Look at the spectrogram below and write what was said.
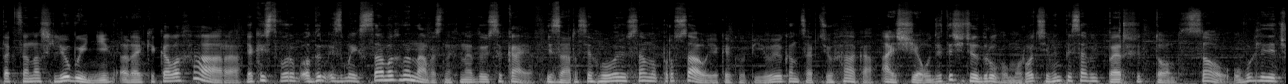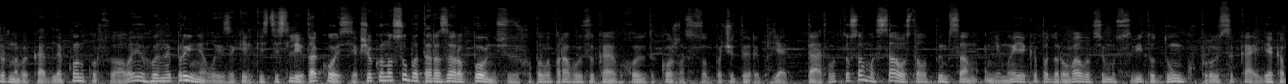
так це наш любий ні Рекі Кавахара, який створив один із моїх самих ненависних недоісикаїв. І зараз я говорю саме про Сау, який копіює концепцію хака. А ще у 2002 році він писав і перший том Сау у вигляді чорновика для конкурсу, але його не прийняли із-за кількості слів. Так ось, якщо Коносуба та Разаро повністю захопили право Ісукая виходити кожен сезон по 4-5 тайтлів, то саме Сао стало тим самим аніме, яке подарувало всьому світу думку про Ісукай, яка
